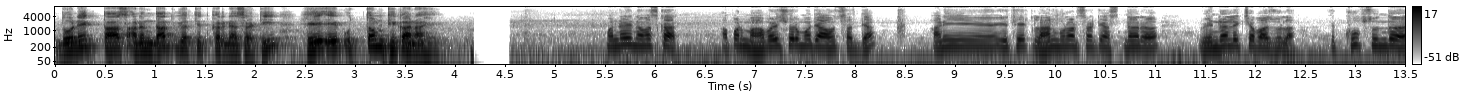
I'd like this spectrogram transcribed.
दोन एक तास आनंदात व्यतीत करण्यासाठी हे एक उत्तम ठिकाण आहे. मंडळी नमस्कार. आपण महाबळेश्वरमध्ये आहोत सध्या. आणि इथे एक लहान मुलांसाठी असणारं वेंढा लेकच्या बाजूला एक खूप सुंदर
